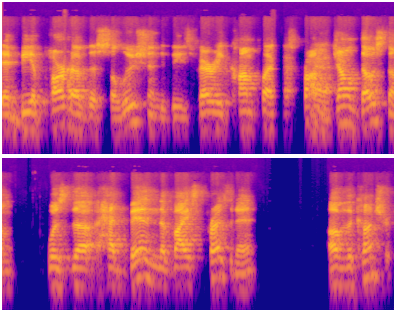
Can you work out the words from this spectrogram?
and be a part of the solution to these very complex problems. Yeah. General Dostum was the had been the vice president of the country.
